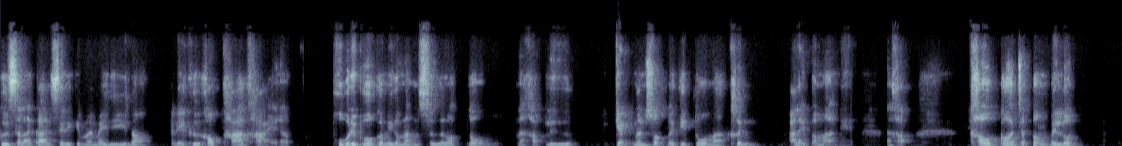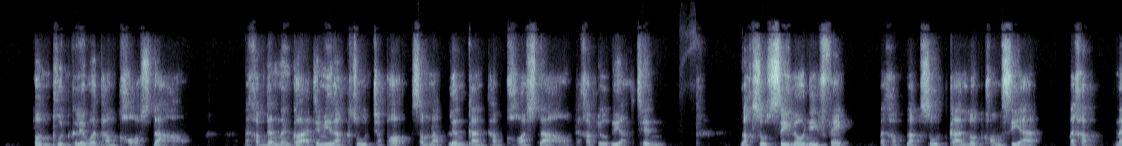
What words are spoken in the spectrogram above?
คือสถานการณ์เศรษฐกิจมันไม่ดีเนาะอันนี้คือเขาค้าขายนะผู้บริโภคก็มีกำลังซื้อลดลงนะครับ หรือเก็บเงินสดไว้ติดตัวมากขึ้นอะไรประมาณนี้นะครับเขาก็จะต้องไปลดต้นทุนก็เรียกว่าทำ cost down นะครับดังนั้นก็อาจจะมีหลักสูตรเฉพาะสำหรับเรื่องการทำ cost down นะครับยกตัวอย่างเช่น หลักสูตร zero defect นะครับหลักสูตรการลดของเสียนะครับใน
